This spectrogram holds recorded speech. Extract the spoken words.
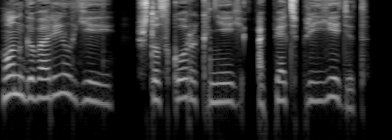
Он говорил ей, что скоро к ней опять приедет,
